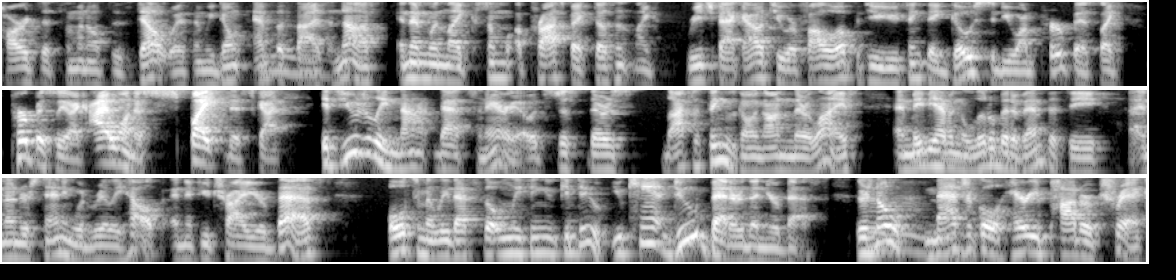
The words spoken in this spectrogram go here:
cards that someone else has dealt with and we don't empathize mm. enough. And then when like some a prospect doesn't like reach back out to you or follow up with you you think they ghosted you on purpose like purposely like i want to spite this guy. It's usually not that scenario. It's just there's lots of things going on in their life and maybe having a little bit of empathy and understanding would really help. And if you try your best ultimately that's the only thing you can do. You can't do better than your best. There's no mm-hmm. magical Harry Potter trick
